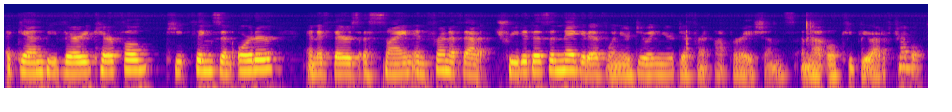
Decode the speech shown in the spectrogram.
Again, be very careful, keep things in order, and if there's a sign in front of that, treat it as a negative when you're doing your different operations, and that will keep you out of trouble.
